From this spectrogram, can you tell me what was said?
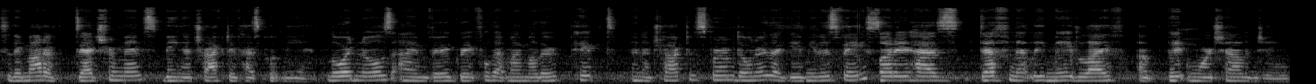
to the amount of detriments being attractive has put me in. Lord knows I am very grateful that my mother picked an attractive sperm donor that gave me this face, but it has definitely made life a bit more challenging.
